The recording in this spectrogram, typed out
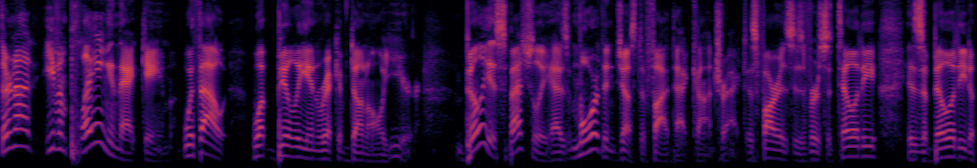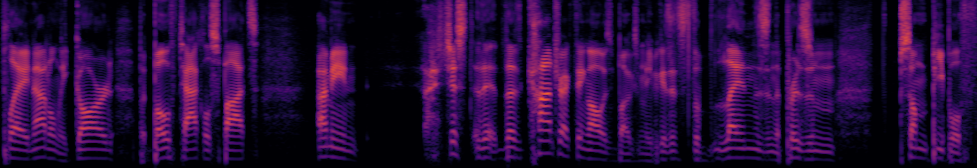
They're not even playing in that game without what Billy and Rick have done all year. Billy especially has more than justified that contract as far as his versatility, his ability to play not only guard but both tackle spots. I mean, just the, the contract thing always bugs me because it's the lens and the prism some people th-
